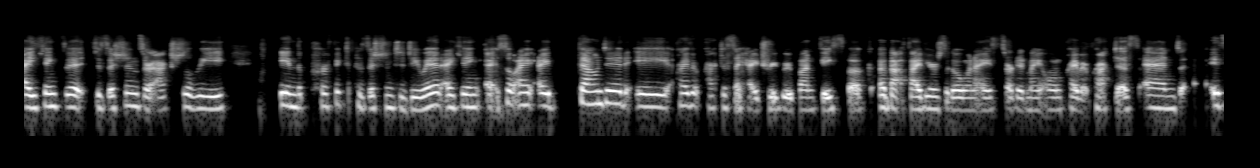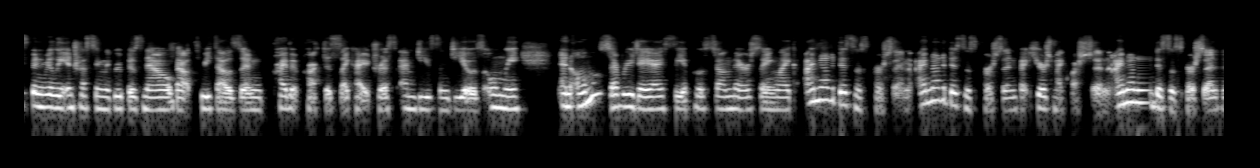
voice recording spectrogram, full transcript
I think that physicians are actually in the perfect position to do it. I think so. I, I founded a private practice psychiatry group on Facebook about five years ago when I started my own private practice. And it's been really interesting. The group is now about 3,000 private practice psychiatrists, MDs, and DOs only. And almost every day I see a post on there saying, like, I'm not a business person. I'm not a business person, but here's my question. I'm not a business person.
